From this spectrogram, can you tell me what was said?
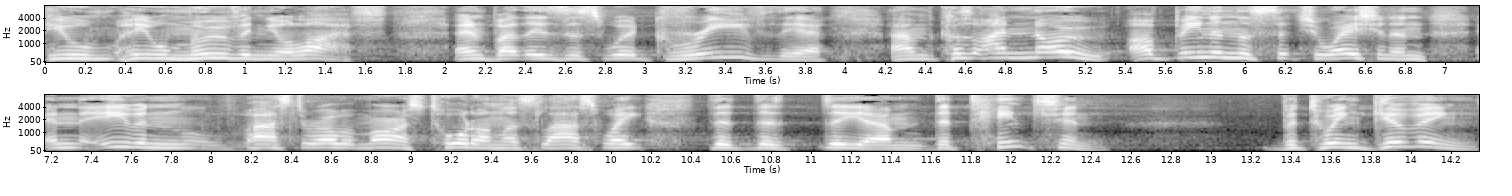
He will, he will move in your life. And but there's this word grieve there. Because um, I know I've been in this situation and, and even Pastor Robert Morris taught on this last week, the the the, um, the tension between giving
